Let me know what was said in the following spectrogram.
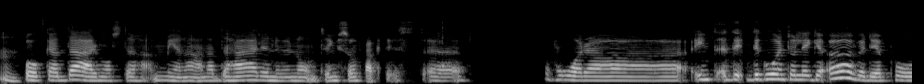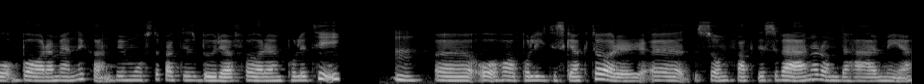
Mm. Och att där måste, menar han, att det här är nu någonting som faktiskt eh, våra, inte, det, det, går inte att lägga över det på bara människan. Vi måste faktiskt börja föra en politik mm. uh, och ha politiska aktörer uh, som faktiskt värnar om det här med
